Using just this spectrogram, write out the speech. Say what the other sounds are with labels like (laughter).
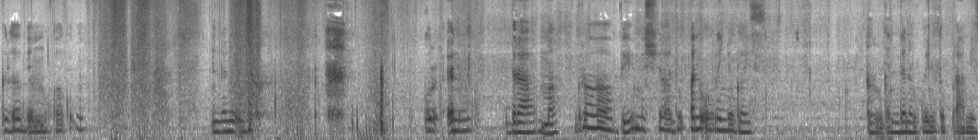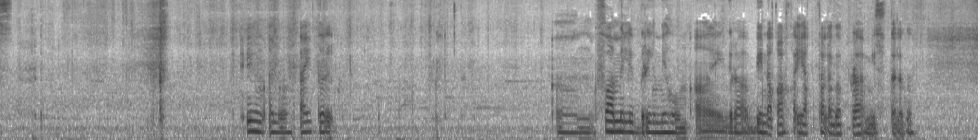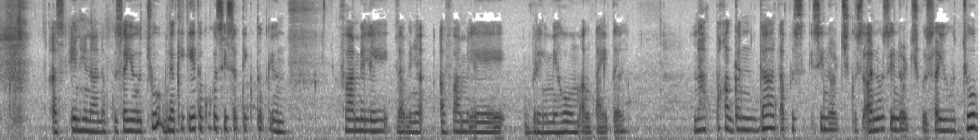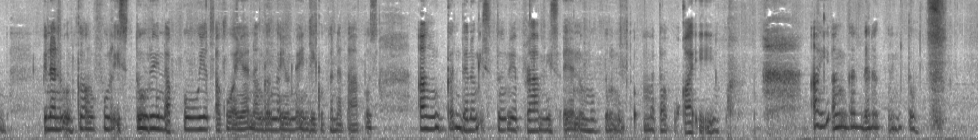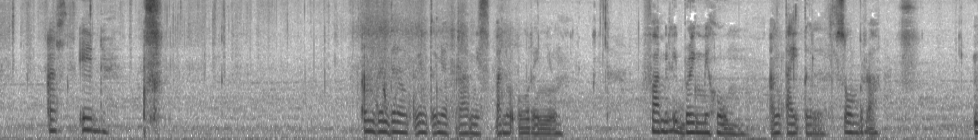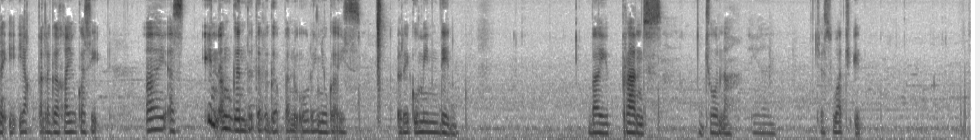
Grabe ang mukha ko. Nanood. Or ano, drama. Grabe, masyado. Panoorin nyo guys. Ang ganda ng kwento, promise. Yung ano, title. Um, Family Bring Me Home. Ay, grabe, nakakayak talaga, promise talaga. As in, hinanap ko sa YouTube. Nakikita ko kasi sa TikTok yun. Family, sabi niya, A Family Bring Me Home ang title. Napakaganda. Tapos, sinearch ko sa ano, sinearch ko sa YouTube. Pinanood ko ang full story. Napuyat ako. Ayan, hanggang ngayon nga hindi ko pa natapos. Ang ganda ng story, promise. Ayan, umugtong-mugtong mata ko kaiiyak. (laughs) Ay, ang ganda ng kwento. As in. Ang ganda ng kwento niya, promise. Panoorin niyo. Family Bring Me Home. Ang title. Sobra. Maiiyak talaga kayo kasi ay, as in, ang ganda talaga. Panoorin niyo, guys. Recommended. By Franz Jonah. Ayan. Just watch it.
